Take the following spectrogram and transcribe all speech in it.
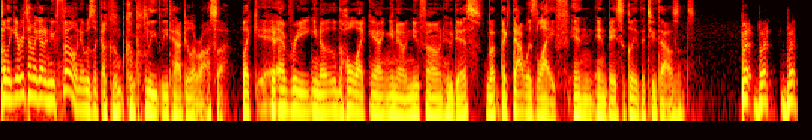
But like every time I got a new phone, it was like a completely tabula rasa. Like yeah. every, you know, the whole like you know, new phone, who dis, like that was life in in basically the 2000s. But but but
